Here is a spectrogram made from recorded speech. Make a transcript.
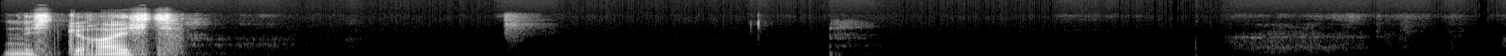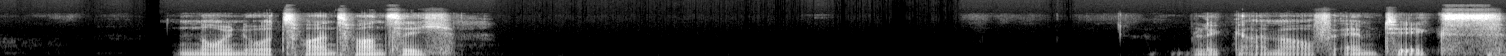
Nicht gereicht. 9.22 Uhr. Blicken einmal auf MTX.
